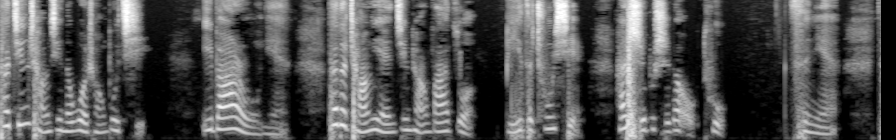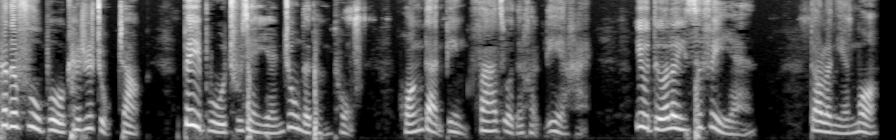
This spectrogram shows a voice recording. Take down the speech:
他经常性的卧床不起。1825年，他的肠炎经常发作，鼻子出血，还时不时的呕吐。次年，他的腹部开始肿胀，背部出现严重的疼痛，黄疸病发作的很厉害，又得了一次肺炎。到了年末，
